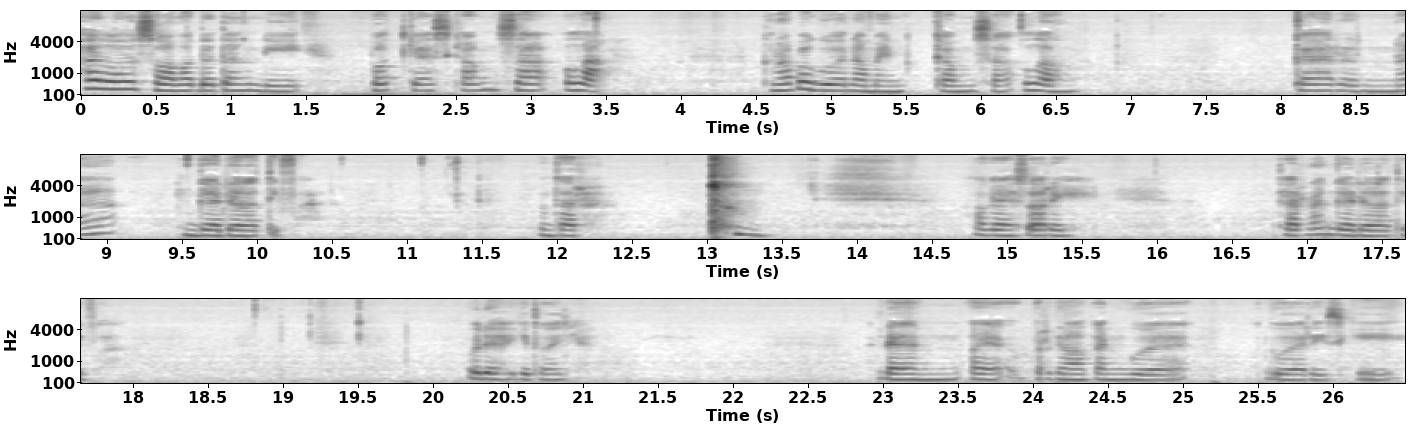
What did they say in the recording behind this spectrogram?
Halo, selamat datang di podcast Kamsa Elang. Kenapa gue namain Kamsa Elang? Karena nggak ada Latifah. Bentar. Oke, okay, sorry. Karena nggak ada Latifah. Udah gitu aja. Dan oh ya, perkenalkan gue gue Rizky.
